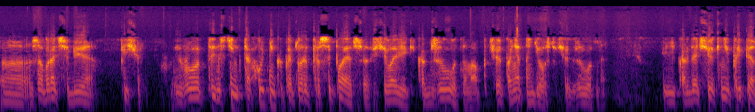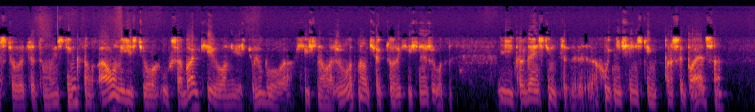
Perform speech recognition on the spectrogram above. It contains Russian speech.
э, забрать себе пищу. И вот инстинкт охотника, который просыпается в человеке, как в животном, а человек, понятное дело, что человек животное. И когда человек не препятствует этому инстинкту, а он есть у, у собаки, он есть у любого хищного животного, человек тоже хищное животное – и когда инстинкт, э, охотничий инстинкт просыпается,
